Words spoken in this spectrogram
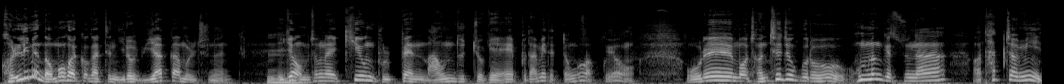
걸리면 넘어갈 것 같은 이런 위압감을 주는 이게 엄청나게 키운 불펜 마운드 쪽에 부담이 됐던 것 같고요. 올해 뭐 전체적으로 홈런 개수나 어, 타점이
